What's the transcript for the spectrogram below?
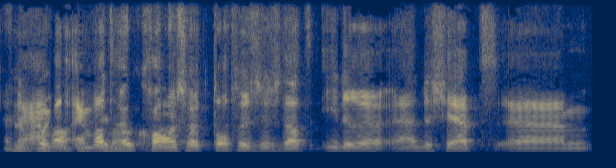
En, ja, wat, en wat ook gewoon zo tof is, is dat iedere, hè, dus je hebt, um,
